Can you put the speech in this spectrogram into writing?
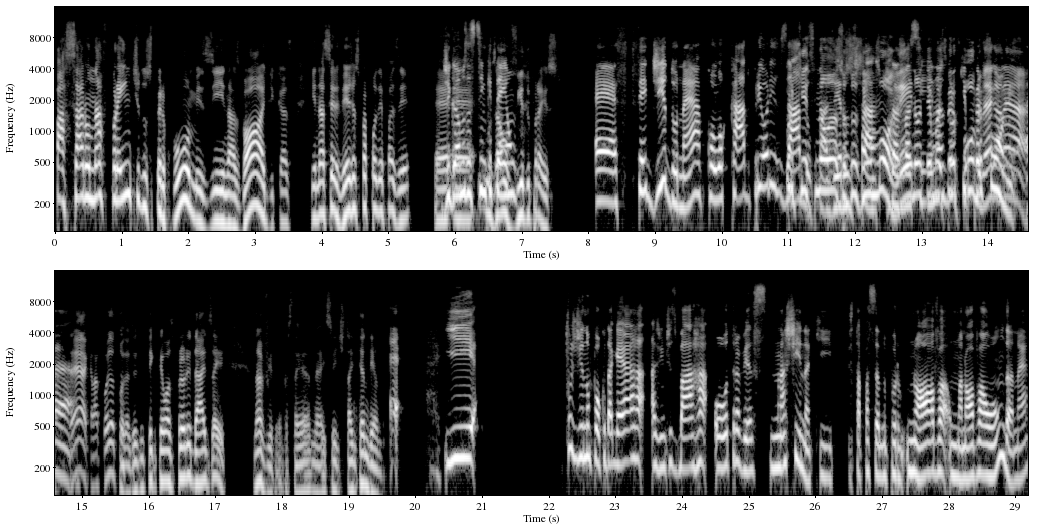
passaram na frente dos perfumes e nas vodkas e nas cervejas para poder fazer é, Digamos é, assim que tenham o vidro para isso. é, cedido, né? Colocado, priorizado. Porque senão as pessoas iam morrer e não ter mais que perfume, né, perfume. galera? É. Né? Aquela coisa toda. Às vezes tem que ter umas prioridades aí na vida. Né? Estar- né? Isso a gente tá entendendo. E fugindo um pouco da guerra, a gente esbarra outra vez na China, que está passando por nova, uma nova onda, né,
